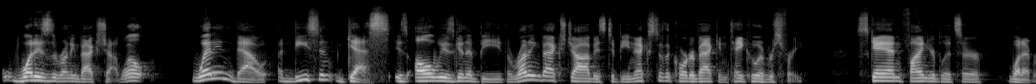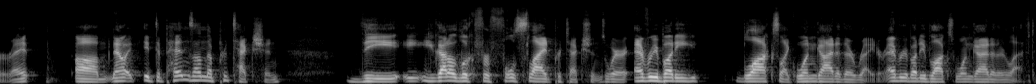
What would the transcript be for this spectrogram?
what is the running back's job? Well, when in doubt, a decent guess is always going to be the running back's job is to be next to the quarterback and take whoever's free. Scan, find your blitzer, whatever, right? Um, now it, it depends on the protection. The you got to look for full slide protections where everybody blocks like one guy to their right or everybody blocks one guy to their left.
